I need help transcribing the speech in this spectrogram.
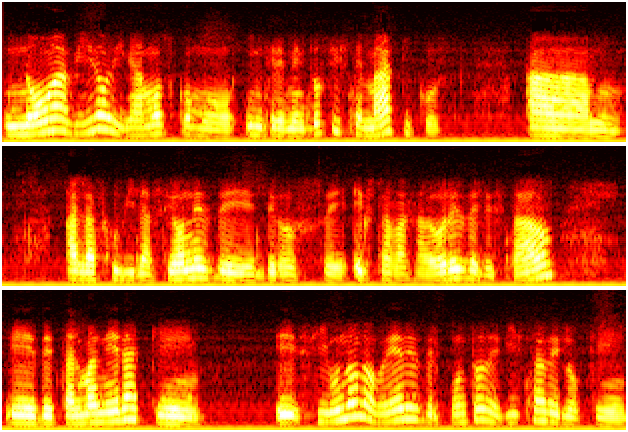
no ha habido, digamos, como incrementos sistemáticos a, a las jubilaciones de, de los ex trabajadores del Estado, de tal manera que eh, si uno lo ve desde el punto de vista de lo que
